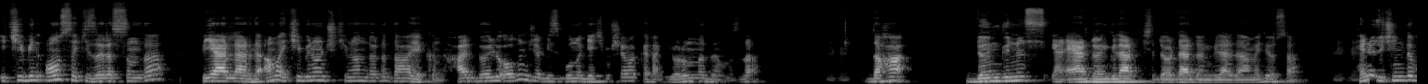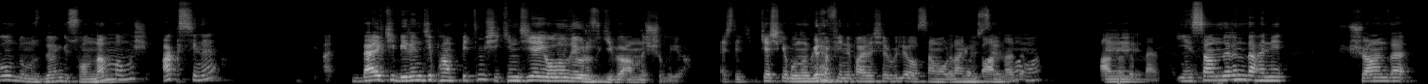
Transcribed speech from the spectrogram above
2018 arasında bir yerlerde ama 2013-2014'de daha yakın. Hal böyle olunca biz bunu geçmişe bakarak yorumladığımızda daha döngünüz yani eğer döngüler işte dörder döngüler devam ediyorsa henüz içinde bulunduğumuz döngü sonlanmamış. Aksine belki birinci pump bitmiş ikinciye yol alıyoruz gibi anlaşılıyor. İşte keşke bunun grafiğini paylaşabiliyor olsam oradan yok, yok, anladım. ama Anladım e, ben. İnsanların da hani şu anda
